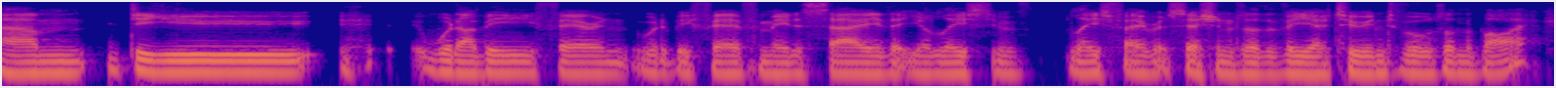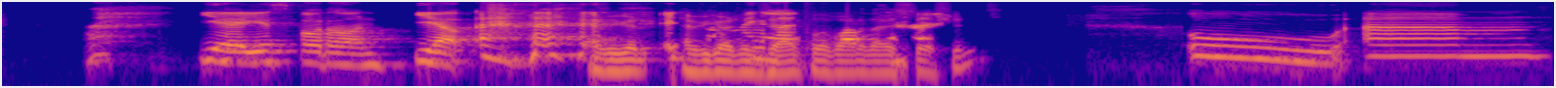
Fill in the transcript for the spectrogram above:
Um, do you would I be fair and would it be fair for me to say that your least least favorite sessions are the VO2 intervals on the bike? Yeah, you're spot on. Yeah. have you got Have you got an example of one of those sessions? Oh, um,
